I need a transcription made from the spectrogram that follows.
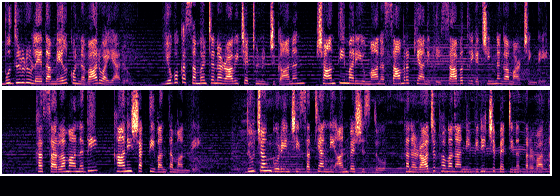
బుద్ధుడు లేదా మేల్కొన్న వారు అయ్యారు. యువక సంబంధన రావి చెట్టును జ్ఞానం శాంతి మరియు మాన సామర్థ్యానికి సార్వత్రిక చిహ్నంగా మార్చింది. క సరళమానది కానీ శక్తివంతమంది దూచంగ్ గురించి సత్యాన్ని అన్వేషిస్తూ తన రాజభవనాన్ని విడిచిపెట్టిన తర్వాత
